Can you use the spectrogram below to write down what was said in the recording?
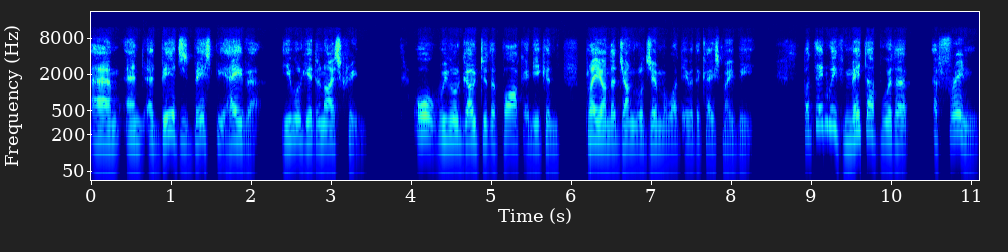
um, and, be at his best behavior, he will get an ice cream. Or we will go to the park and he can play on the jungle gym or whatever the case may be. But then we've met up with a, a friend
